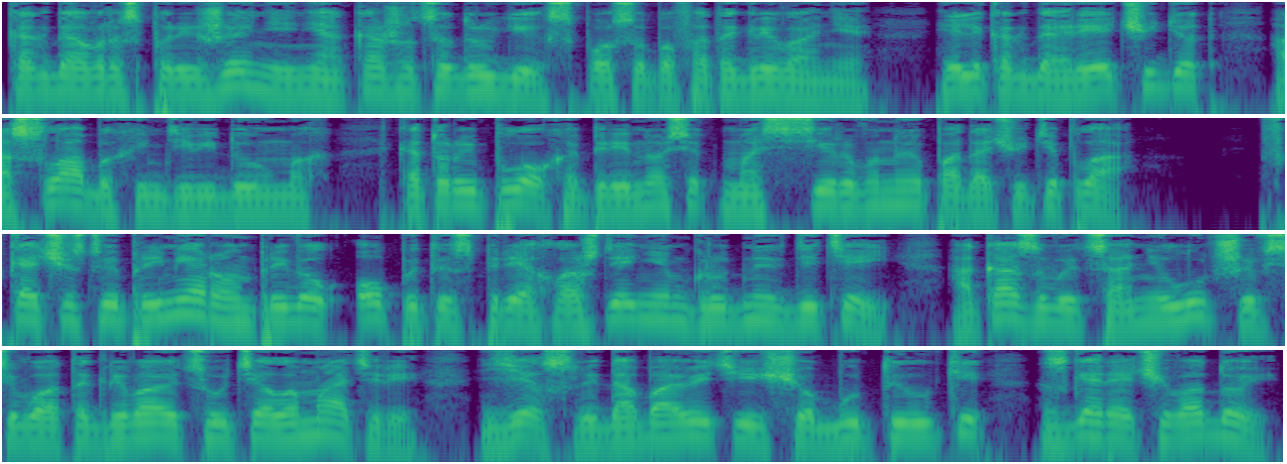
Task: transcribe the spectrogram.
когда в распоряжении не окажется других способов отогревания, или когда речь идет о слабых индивидуумах, которые плохо переносят массированную подачу тепла. В качестве примера он привел опыты с переохлаждением грудных детей. Оказывается, они лучше всего отогреваются у тела матери, если добавить еще бутылки с горячей водой,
